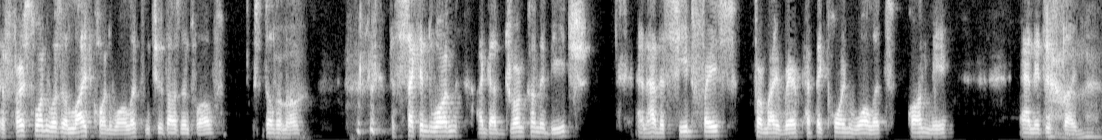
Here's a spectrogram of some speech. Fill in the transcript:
The first one was a Litecoin wallet in 2012. Still don't know. the second one, I got drunk on the beach and had a seed phrase for my rare Pepe coin wallet on me, and it just oh, like man.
